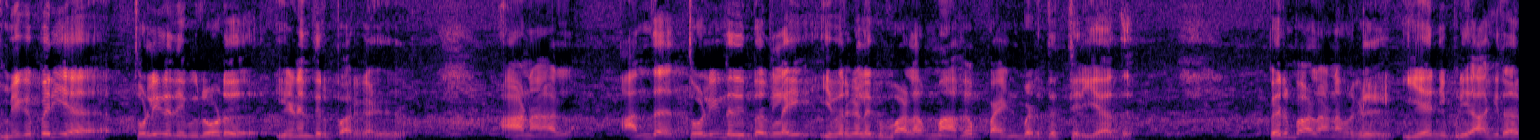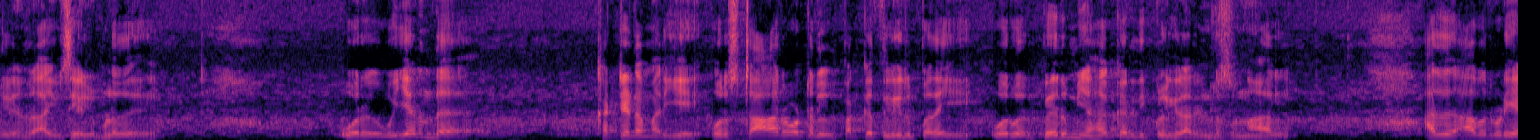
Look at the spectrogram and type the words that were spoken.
மிகப்பெரிய தொழிலதிபர்களோடு இணைந்திருப்பார்கள். ஆனால் அந்த தொழிலதிபர்களை இவர்களுக்கு வளமாக பயன்படுத்த தெரியாது. பெரும்பாலானவர்கள் ஏன் இப்படி ஆகிறார்கள் என்று ஆய்வு செய்யும் பொழுது ஒரு உயர்ந்த கட்டிடம் அருகே ஒரு ஸ்டார் ஹோட்டல் பக்கத்தில் இருப்பதை ஒருவர் பெருமையாக கருதி கொள்கிறார் என்று சொன்னால் அது அவருடைய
